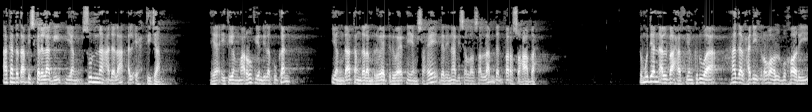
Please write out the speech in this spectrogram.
akan tetapi sekali lagi yang sunnah adalah al-ihtijam. Ya, itu yang ma'ruf yang dilakukan yang datang dalam riwayat-riwayatnya yang sahih dari Nabi sallallahu alaihi wasallam dan para sahabat. Kemudian al-bahath yang kedua, hadal hadis rawahu al-Bukhari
